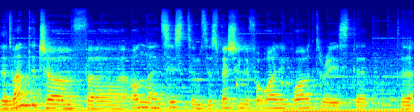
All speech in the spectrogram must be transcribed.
The advantage of uh, online systems, especially for oil and water, is that the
